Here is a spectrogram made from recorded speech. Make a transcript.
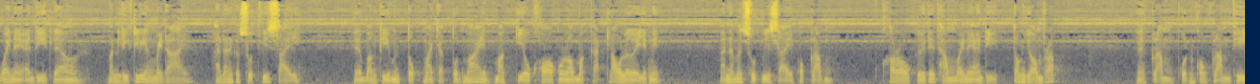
ไว้ในอดีตแล้ว มันหลีกเลี่ยงไม่ได้ อันนั้นก็สุดวิสัยบางทีมันตกมาจากต้นไม้มาเกี่ยวคอของเรามากัดเราเลยอย่างนี้ อันนั้นมันสุดวิสัยเพราะกรรมเราเคยได้ทำไว้ในอดีตต้องยอมรับกรรมผลของกรรมที่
